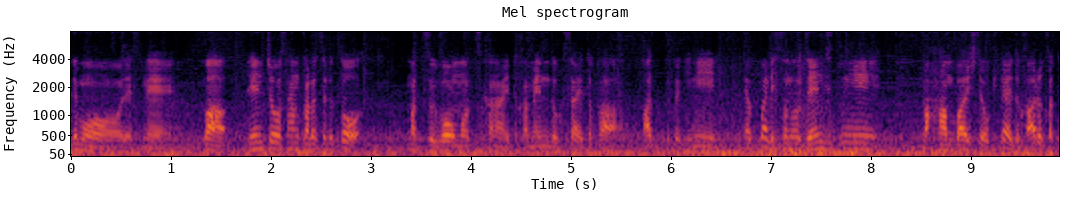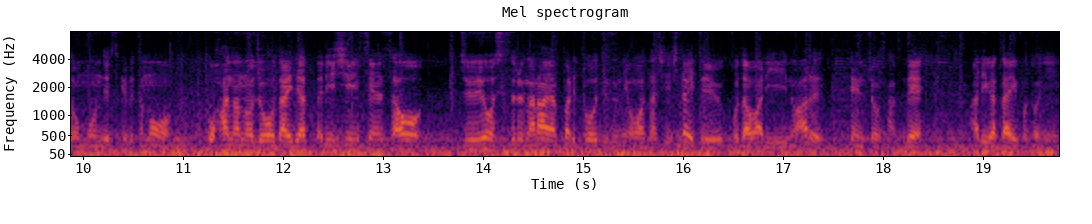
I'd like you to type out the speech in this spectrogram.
でもですね、まあ、店長さんからするとまあ、都合もつかないとか面倒くさいとかあった時にやっぱりその前日に、まあ、販売しておきたいとかあるかと思うんですけれどもお花の状態であったり新鮮さを重要視するならやっぱり当日にお渡ししたいというこだわりのある店長さんでありがたいことに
